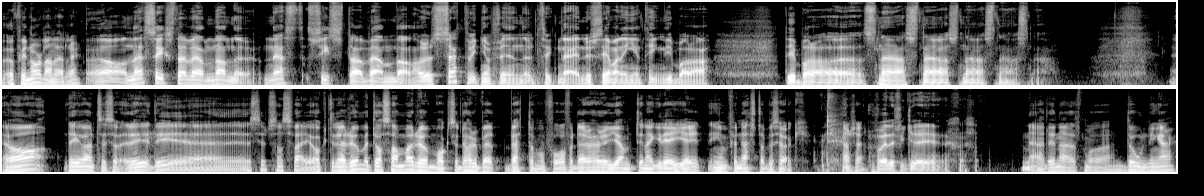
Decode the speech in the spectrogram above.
uppe i Norrland, eller? Ja, näst sista vändan nu. Näst sista vändan. Har du sett vilken fin utsikt? Nej, nu ser man ingenting. Det är bara, det är bara snö, snö, snö, snö, snö. Ja, det gör inte så. Det, det eh, ser ut som Sverige. Och det där rummet, du har samma rum också. Det har du bett, bett om att få, för där har du gömt dina grejer inför nästa besök. Kanske? Vad är det för grejer? Nej, det är några små doningar.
